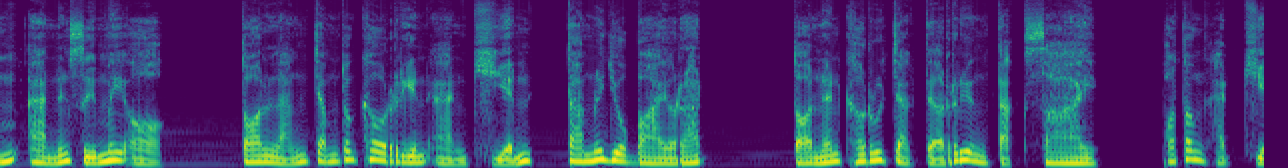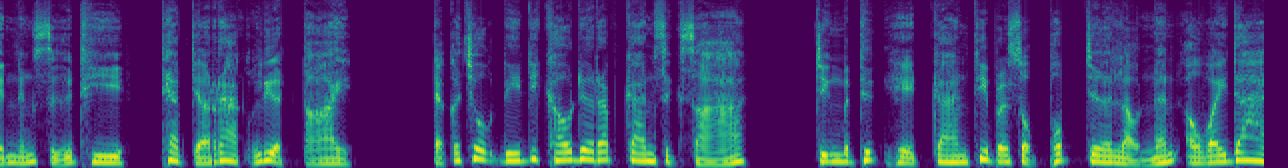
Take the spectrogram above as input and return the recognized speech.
มอ่านหนังสือไม่ออก ตอนหลังจำต้องเข้าเรียนอ่านเขียนตามนโยบายรัฐ ตอนนั้นเขารู้จักแต่เรื่องตักทรายพอต้องหัดเขียนหนังสือทีแทบจะรากเลือดตาย แต่ก็โชคดีที่เขาได้รับการศึกษา จึงบันทึกเหตุการณ์ที่ประสบพบเจอเหล่านั้นเอาไว้ได้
